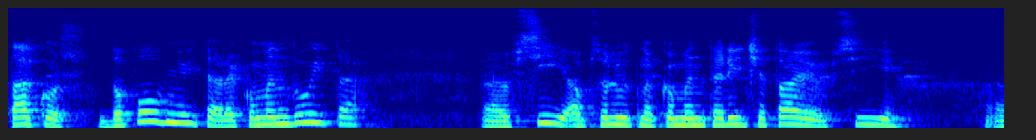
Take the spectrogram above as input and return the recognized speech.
Також доповнюйте, рекомендуйте. Е, Всі абсолютно коментарі читаю, всі, е,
